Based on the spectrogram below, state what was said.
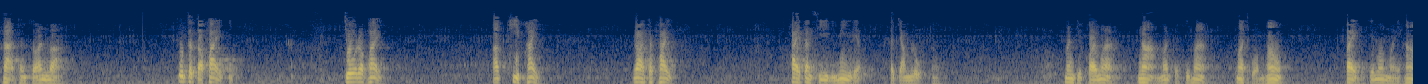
พระท่านสอนว่า อุตตะไพ่โจรไพ่อักขีไพ่ราชไพ่ไพ่ตั้งสีนี่มีแล้วประจำโลกมันจะคอยมาน้ำมันก็จะมามาถ่วมเฮ้าไพ่จะมาใหม่เฮ้า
